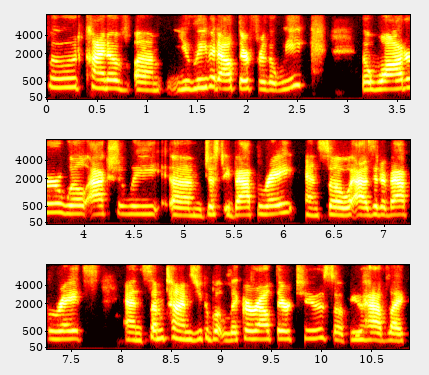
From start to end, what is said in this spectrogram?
food kind of um, you leave it out there for the week. The water will actually um, just evaporate and so as it evaporates and sometimes you can put liquor out there too. So if you have like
